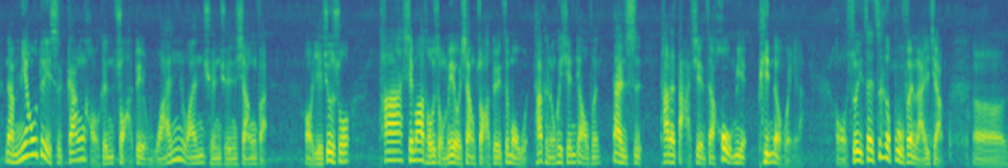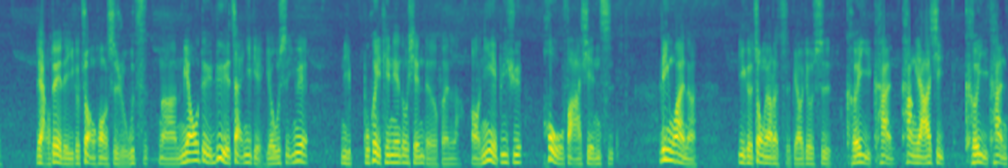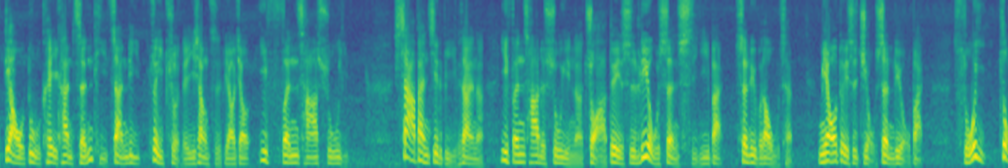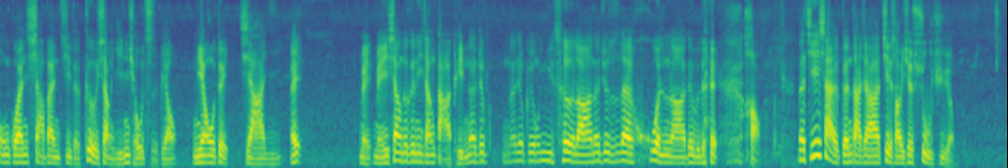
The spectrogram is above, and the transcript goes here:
那喵队是刚好跟爪队完完全全相反，哦，也就是说，他先发投手没有像爪队这么稳，他可能会先掉分，但是他的打线在后面拼了回来，哦，所以在这个部分来讲，呃。两队的一个状况是如此，那喵队略占一点优势，因为你不会天天都先得分了哦，你也必须后发先至。另外呢，一个重要的指标就是可以看抗压性，可以看调度，可以看整体战力最准的一项指标叫一分差输赢。下半季的比赛呢，一分差的输赢呢，爪队是六胜十一败，胜率不到五成；喵队是九胜六败。所以，纵观下半季的各项赢球指标，喵队加一，哎，每每一项都跟你讲打平，那就那就不用预测啦，那就是在混啦，对不对？好，那接下来跟大家介绍一些数据哦。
